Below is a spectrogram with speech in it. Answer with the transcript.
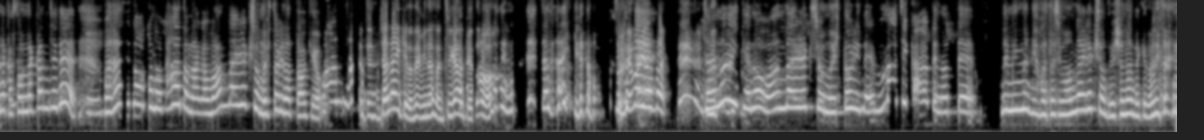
なんかそんな感じで、私のこのパートナーがワンダイレクションの一人だったわけよ。じゃ、じゃないけどね、皆さん違うけど、じゃないけど、それはやばい。じゃないけど、ワンダイレクションの一人で、マジかってなって、で、みんなね、私ワンダイレクションと一緒なんだけど、みたいな。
